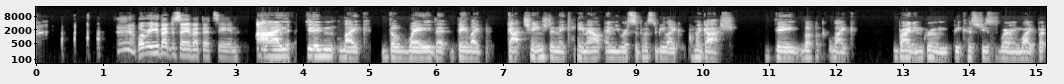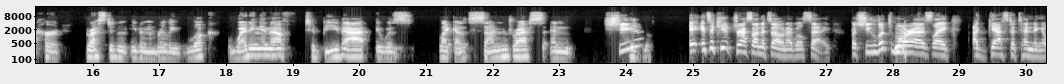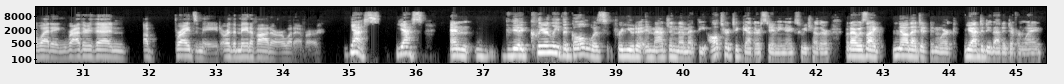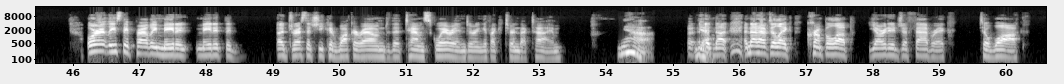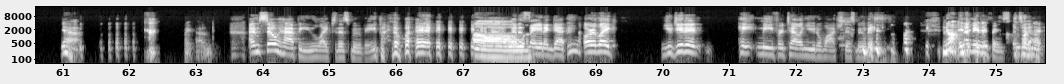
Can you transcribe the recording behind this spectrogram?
what were you about to say about that scene? I didn't like the way that they like got changed and they came out and you were supposed to be like, "Oh my gosh, they look like bride and groom because she's wearing white, but her dress didn't even really look wedding enough to be that. It was like a sundress and She, it, it's a cute dress on its own, I will say, but she looked more as like a guest attending a wedding rather than bridesmaid or the maid of honor or whatever. Yes, yes. And the clearly the goal was for you to imagine them at the altar together, standing next to each other. But I was like, no, that didn't work. You had to do that a different way. Or at least they probably made it made it the a dress that she could walk around the town square in during if I could turn back time. Yeah. Uh, yeah. and not and not have to like crumple up yardage of fabric to walk. Yeah. My God. I'm so happy you liked this movie, by the way. Oh. I'm gonna say it again. Or like you didn't hate me for telling you to watch this movie. No, it, Let me it rephrase. It's one that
